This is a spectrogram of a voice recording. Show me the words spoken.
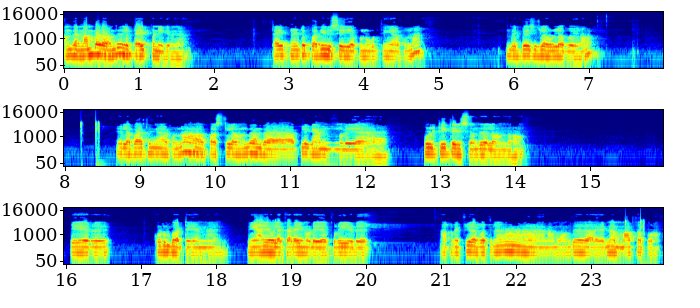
அந்த நம்பரை வந்து இதில் டைப் பண்ணிக்கிறேங்க. டைப் பண்ணிவிட்டு பதிவு செய் அப்படின்னு கொடுத்தீங்க அப்படின்னா இந்த பேஜுக்குள்ளே உள்ளே போயிடும் இதில் பார்த்தீங்க அப்படின்னா ஃபஸ்ட்டில் வந்து அந்த அப்ளிகேனுடைய ஃபுல் டீட்டெயில்ஸ் வந்து இதில் வந்துடும் பேர் குடும்ப அட்டை என்ன நியாய விலை கடையினுடைய குறியீடு அப்புறம் கீழே பார்த்தீங்கன்னா நம்ம வந்து என்ன மாற்ற போகிறோம்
